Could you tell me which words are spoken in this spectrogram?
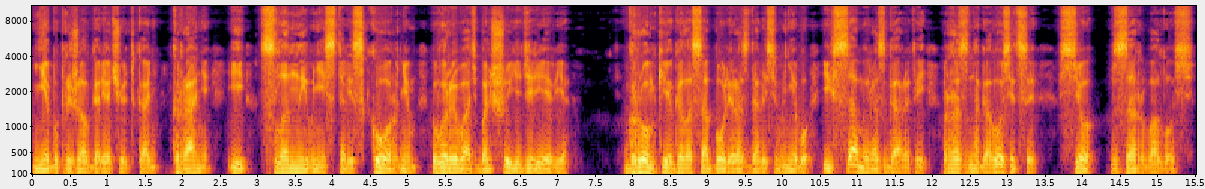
Небо прижал горячую ткань к ране, и слоны в ней стали с корнем вырывать большие деревья. Громкие голоса боли раздались в небо, и в самый разгар этой разноголосицы все взорвалось.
